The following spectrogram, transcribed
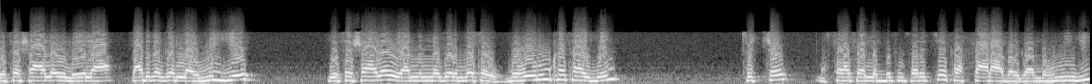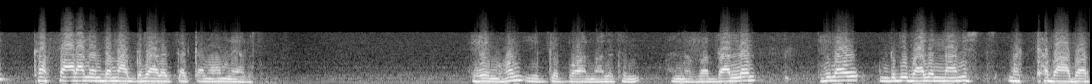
የተሻለው ሌላ በአንድ ነገር ላይ ምዬ የተሻለው ያንን ነገር መተው መሆኑ ከታየኝ ትቸው መሰራት ያለበትን ሰርቼ ከፋራ አደርጋለሁኝ እንጂ ከፋራን እንደማገድ አልጠቀመውም ነው ያሉት። ይሄ መሆን ይገባዋል ማለትም እንረዳለን። ሌላው እንግዲህ ባልና ሚስት መከባበር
